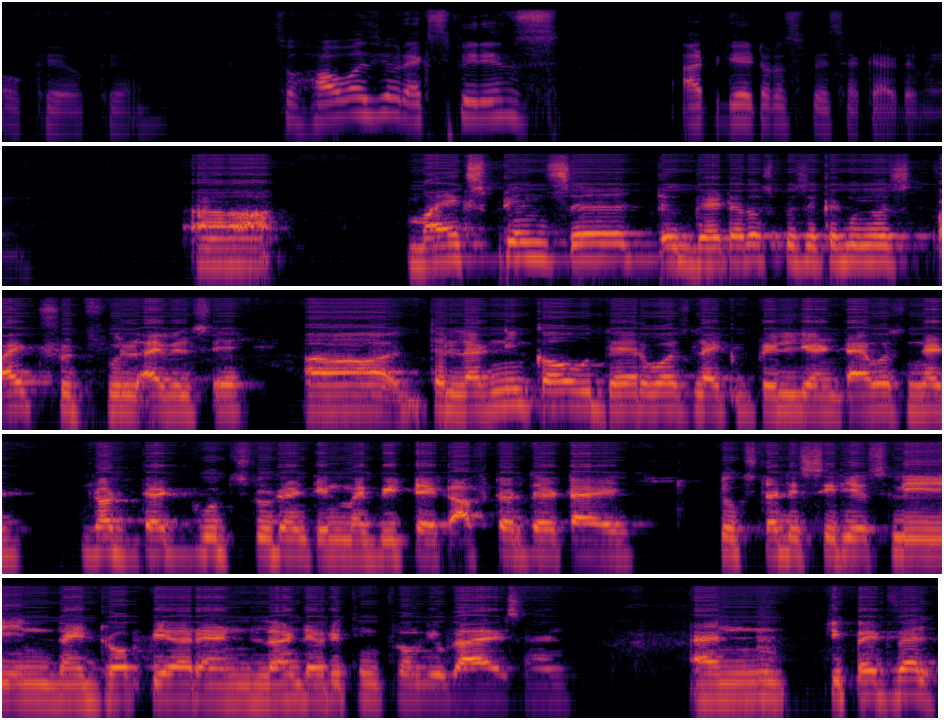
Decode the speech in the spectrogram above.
Okay, okay. So how was your experience at GATE Aerospace Academy? Uh, my experience at GATE Aerospace Academy was quite fruitful, I will say. Uh, the learning curve there was like brilliant. I was not, not that good student in my BTech. After that, I took studies seriously in my drop year and learned everything from you guys and and prepared well.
